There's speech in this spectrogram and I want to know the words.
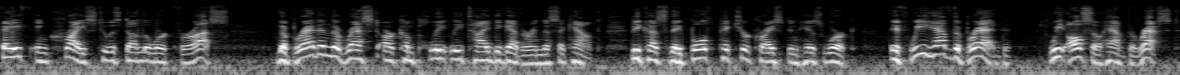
faith in Christ who has done the work for us. The bread and the rest are completely tied together in this account because they both picture Christ and his work. If we have the bread, we also have the rest.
